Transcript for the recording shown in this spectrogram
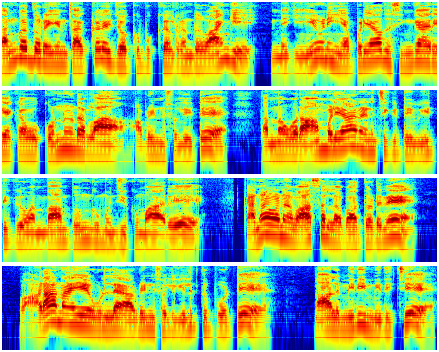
தங்கத்துறையின் தற்கொலை ஜோக்கு புக்கள் ரெண்டு வாங்கி இன்னைக்கு ஈவினிங் எப்படியாவது சிங்காரி அக்காவை கொண்டுடலாம் அப்படின்னு சொல்லிட்டு தன்னை ஒரு ஆம்பளையாக நினச்சிக்கிட்டு வீட்டுக்கு வந்தான் தூங்கு முஞ்சி குமார். கணவனை வாசலில் பார்த்த உடனே வாடா நாயே உள்ள அப்படின்னு சொல்லி இழுத்து போட்டு நாலு மிதி மிதித்து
